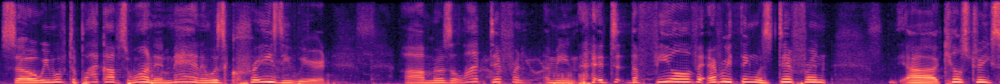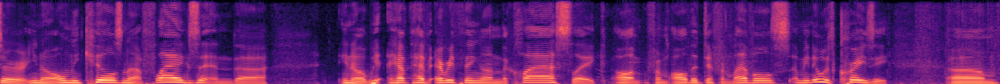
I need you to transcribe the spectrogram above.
So we moved to Black Ops 1, and man, it was crazy weird. Um, it was a lot different. I mean, it, the feel of everything was different. Uh, kill streaks are, you know, only kills, not flags, and uh, you know, we have to have everything on the class, like from all the different levels. I mean, it was crazy. Um,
